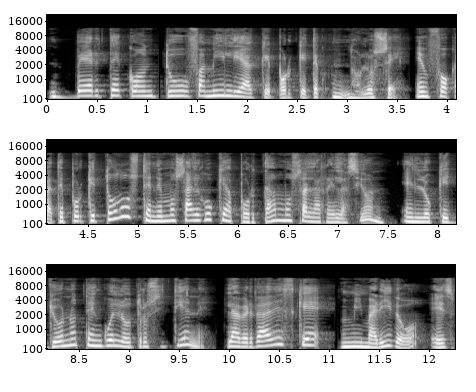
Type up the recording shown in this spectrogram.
verte con tu familia, que porque te, no lo sé. Enfócate porque todos tenemos algo que aportamos a la relación. En lo que yo no tengo el otro sí tiene. La verdad es que mi marido es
